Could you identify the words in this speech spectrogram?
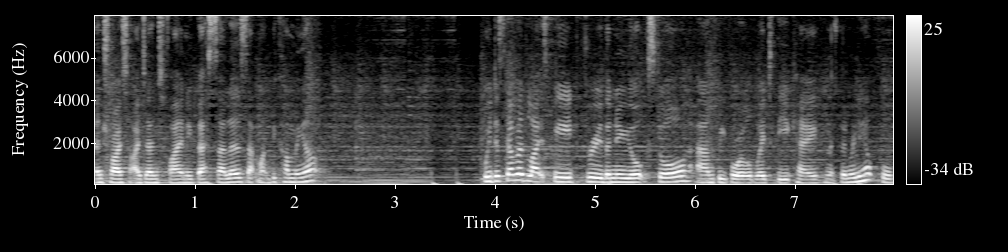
and try to identify any bestsellers that might be coming up. We discovered Lightspeed through the New York store and we brought all the way to the UK and it's been really helpful.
